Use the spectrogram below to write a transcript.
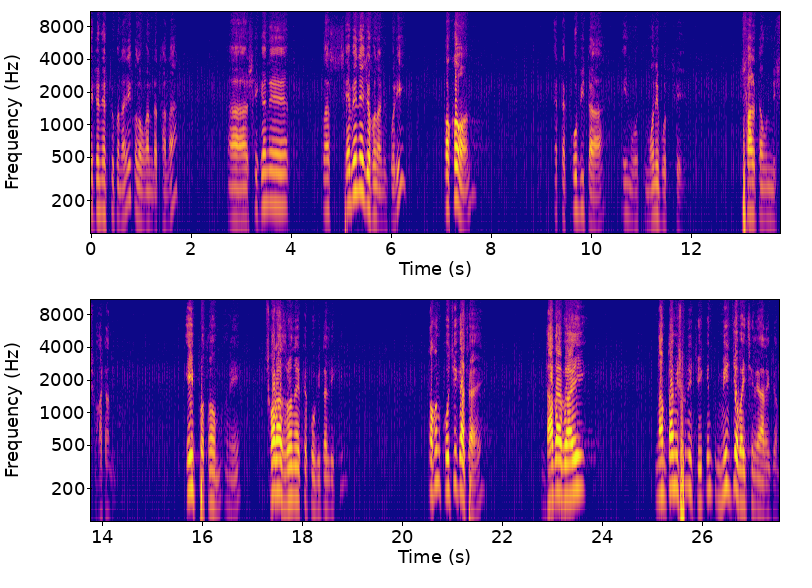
এটা নেত্রকোনারই কলমকান্দা থানা। সেখানে ক্লাস সেভেনে যখন আমি পড়ি, তখন একটা কবিতা এই মুহূর্তে মনে পড়ছে, সালটা উনিশশো আটান্ন। এই প্রথম আমি ছড়া ধরনের একটা কবিতা লিখি। তখন কচিকাচায় দাদাভাই, নামটা আমি শুনেছি, কিন্তু মির্জা ভাই ছিলেন আরেকজন।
